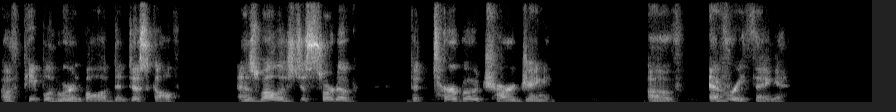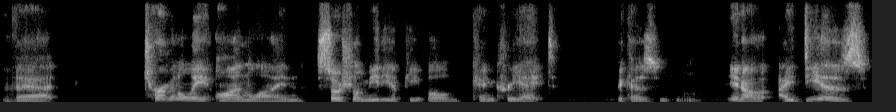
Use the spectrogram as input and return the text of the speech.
of people who are involved in disc golf as well as just sort of the turbocharging of everything that terminally online social media people can create. Because mm-hmm. you know ideas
